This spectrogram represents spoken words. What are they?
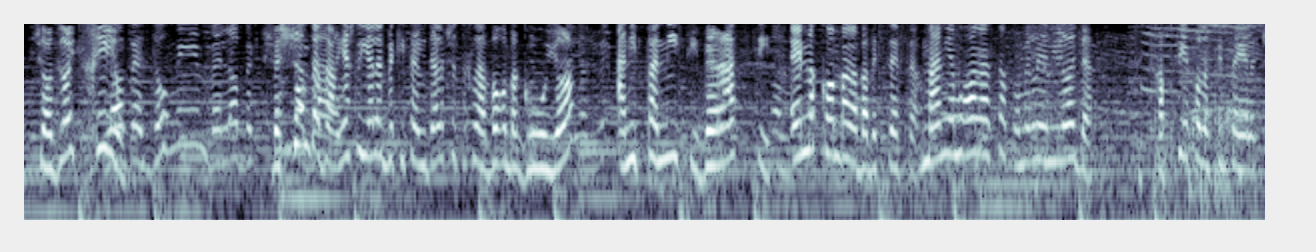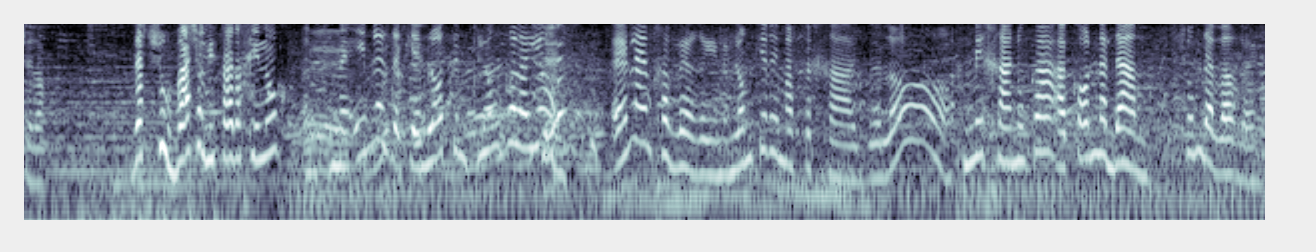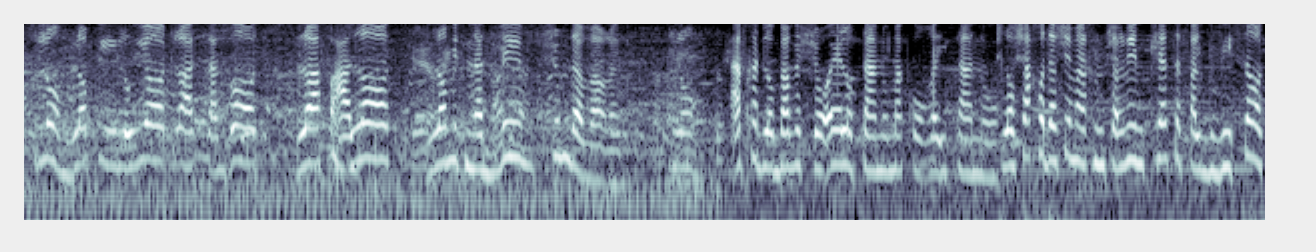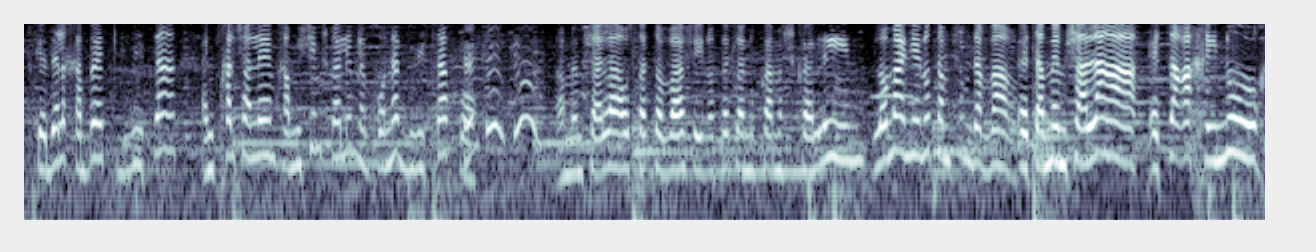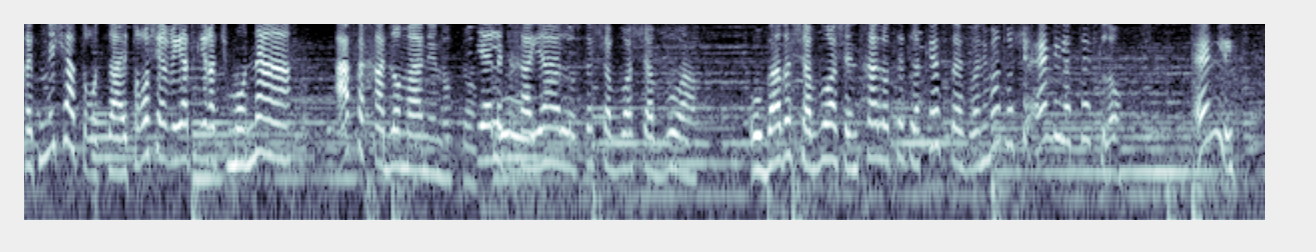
שעוד לא התחילו. לא בזומים ולא בשום, בשום דבר. יש לי ילד בכיתה י"א שצריך לעבור בגרויות, אני פניתי ורצתי, אין מקום בבית ספר. מה אני אמורה לעשות? הוא אומר לי, אני לא יודע. תחפשי איפה לשים את הילד שלך. זו תשובה של משרד החינוך? הם צמאים לזה, כי הם לא עושים כלום כל היום. אין להם חברים, הם לא מכירים אף אחד, זה לא... מחנוכה הכל נדם, שום דבר כלום. לא פעילויות, לא הצגות, לא הפעלות, לא מתנדבים, שום דבר כלום. אף אחד לא בא ושואל אותנו מה קורה איתנו. שלושה חודשים אנחנו משלמים כסף על כביסות כדי לכבס כביסה, אני צריכה לשלם 50 שקלים למכונת כביסה פה. כן, כן, כן. הממשלה עושה טובה שהיא נותנת לנו כמה שקלים, לא מעניין אותם שום דבר. את הממשלה, את שר החינוך, את מי שאת רוצה, את ראש עיריית קריית שמונה, אף אחד לא מעניין אותו. ילד חייל עושה שבוע-שבוע. הוא בא בשבוע שאני צריכה לתת לה כסף, ואני אומרת לו שאין לי לתת לו. only.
